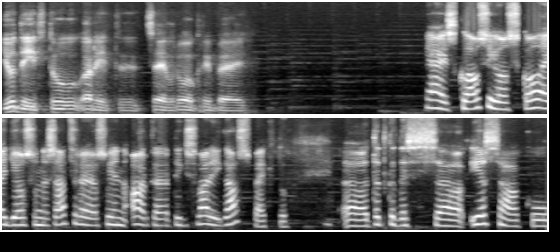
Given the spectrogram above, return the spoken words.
Judīt, tu arī cēli roku gribēji Jā, es klausījos kolēģos, un es atcerējos vienu ārkārtīgi svarīgu aspektu. Uh, tad, kad es uh, iesāku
